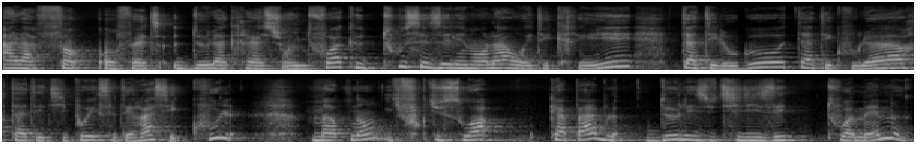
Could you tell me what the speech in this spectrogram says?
à la fin en fait de la création. Une fois que tous ces éléments-là ont été créés, t'as tes logos, t'as tes couleurs, t'as tes typos, etc. C'est cool. Maintenant, il faut que tu sois capable de les utiliser toi-même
